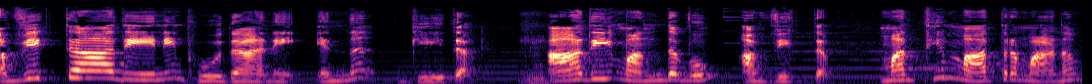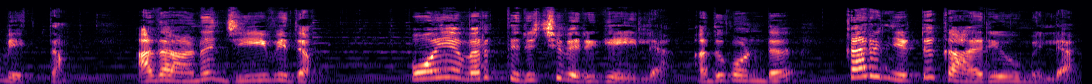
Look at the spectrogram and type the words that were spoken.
അവ്യക്താദീനി ഭൂതാനി എന്ന് ഗീത. ആദി മന്ദവും അവ്യക്തം. മധ്യം മാത്രമാണ് വ്യക്തം. അതാണ് ജീവിതം. പോയവർ തിരിച്ചു വരികയില്ല. അതുകൊണ്ട് കരഞ്ഞിട്ട് കാര്യവുമില്ല.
